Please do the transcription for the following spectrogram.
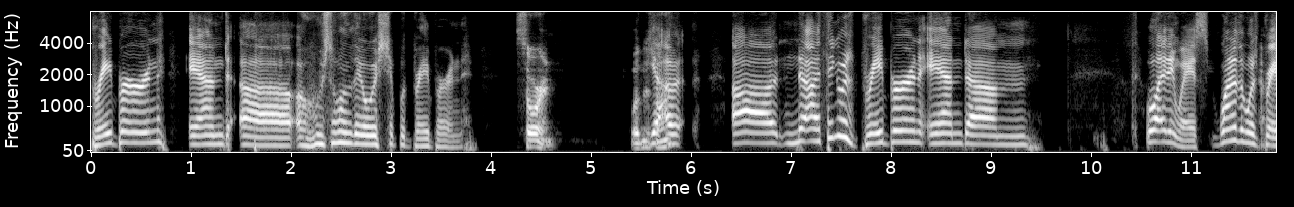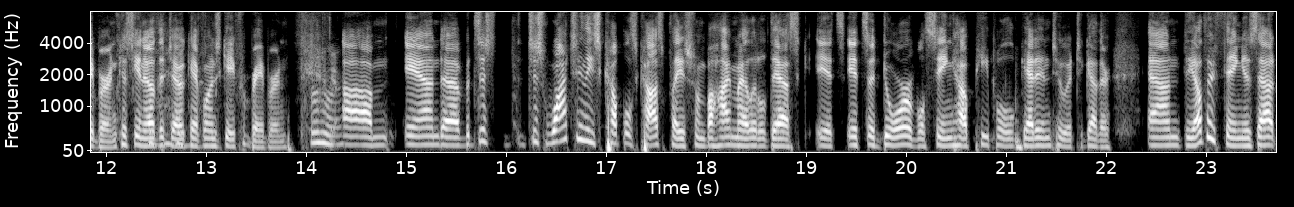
Braeburn and uh, oh, who's the one they always ship with Braeburn? Soarin, wasn't it? Yeah. Soarin? Uh, uh, no, I think it was Braeburn and um. Well, anyways, one of them was Braeburn because you know the joke everyone's gay for Braeburn. Mhm. Um, and uh, but just just watching these couples cosplays from behind my little desk, it's it's adorable seeing how people get into it together. And the other thing is that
